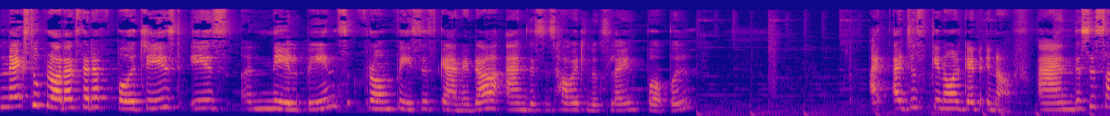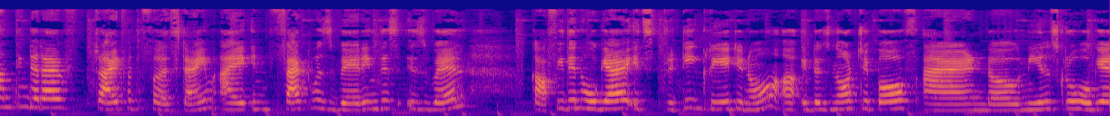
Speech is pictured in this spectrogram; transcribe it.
The next two products that I've purchased is nail paints from Faces Canada and this is how it looks like, purple. I, I just cannot get enough and this is something that I've tried for the first time. I in fact was wearing this as well काफ़ी दिन हो गया है it's pretty great you know it does not chip off and nails grow हो गया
